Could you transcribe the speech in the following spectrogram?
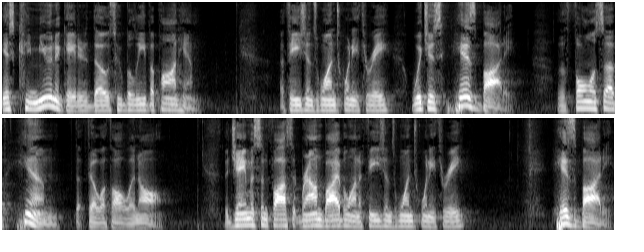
is communicated to those who believe upon him. Ephesians 1:23, which is his body the fullness of Him that filleth all in all. The Jamieson Fausset Brown Bible on Ephesians 1.23, His body.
